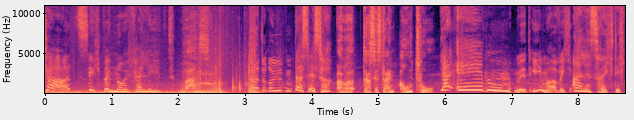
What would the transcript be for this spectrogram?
Schatz, ich bin neu verliebt. Was? Da drüben. Das ist er. Aber das ist ein Auto. Ja, eben. Mit ihm habe ich alles richtig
